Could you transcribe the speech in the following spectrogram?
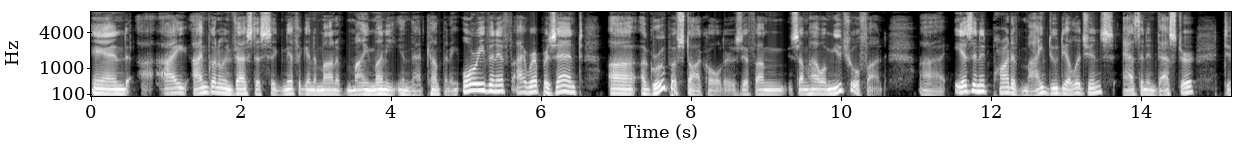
and I I'm going to invest a significant amount of my money in that company, or even if I represent uh, a group of stockholders, if I'm somehow a mutual fund, uh, isn't it part of my due diligence as an investor? To,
